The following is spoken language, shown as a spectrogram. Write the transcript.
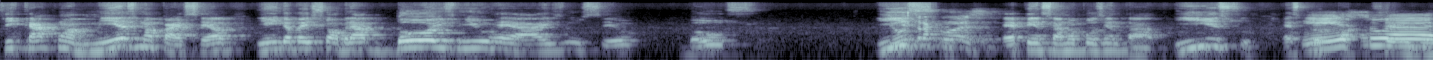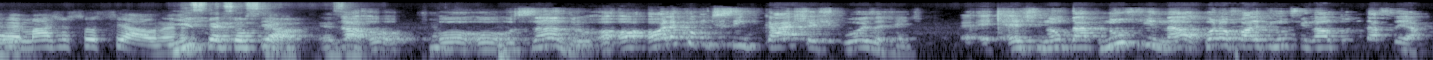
ficar com a mesma parcela e ainda vai sobrar dois mil reais no seu bolso. Isso e outra coisa. É pensar no aposentado. Isso é Isso é, é, margem social, né? Isso é social. Exato. Não, o, o, o, o Sandro, o, olha como se encaixa as coisas, gente. É, é, não dá. No final, quando eu falo que no final tudo dá certo,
